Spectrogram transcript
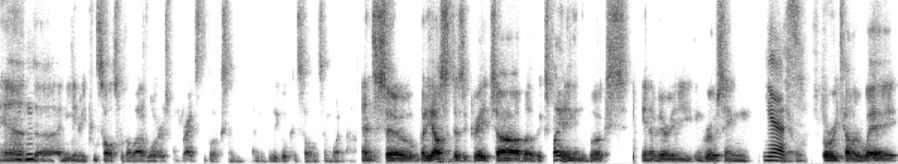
and mm-hmm. uh, and you know he consults with a lot of lawyers when he writes the books and, and, legal consultants and whatnot and so but he also does a great job of explaining in the books in a very engrossing yes you know, storyteller way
